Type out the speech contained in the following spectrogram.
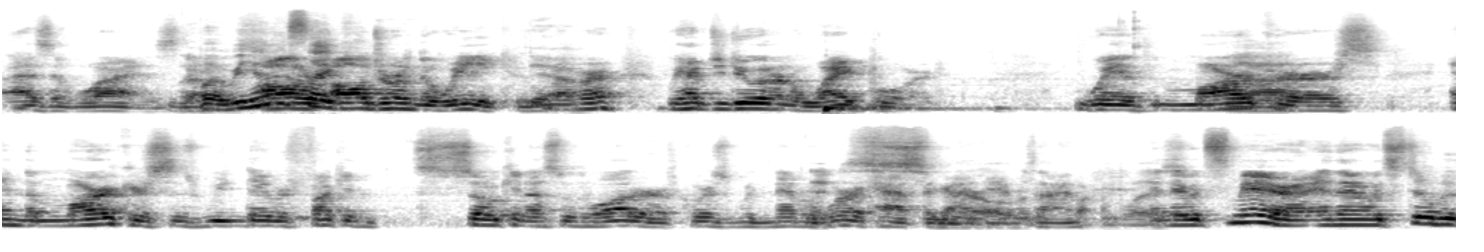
as it was. though. But we had all, this, like- all during the week. Remember, we had to do it on a whiteboard with markers. And the markers, since we they were fucking soaking us with water, of course, would never They'd work half the goddamn over the time. and they would smear, and then it would still be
